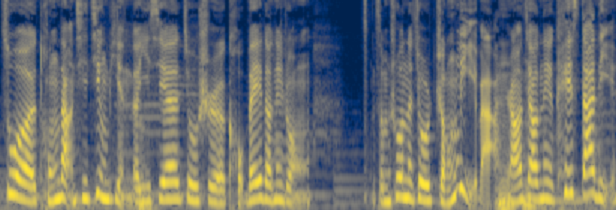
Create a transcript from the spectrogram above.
做同档期竞品的一些就是口碑的那种。怎么说呢？就是整理吧，嗯然后叫那个 case study，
